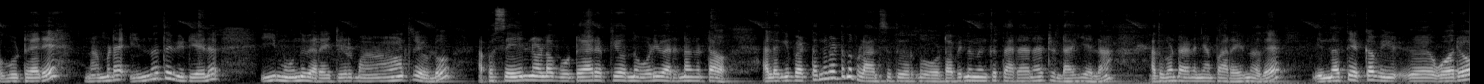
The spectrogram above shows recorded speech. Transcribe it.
അപ്പോൾ കൂട്ടുകാരെ നമ്മുടെ ഇന്നത്തെ വീഡിയോയിൽ ഈ മൂന്ന് വെറൈറ്റികൾ മാത്രമേ ഉള്ളൂ. അപ്പോൾ സെയിലിനുള്ള കൂട്ടുകാരൊക്കെ ഒന്ന് ഓടി വരണം കേട്ടോ. അല്ലെങ്കിൽ പെട്ടെന്ന് പെട്ടെന്ന് പ്ലാൻസ് തീർന്നു പോട്ടോ പിന്നെ നിങ്ങൾക്ക് തരാനായിട്ട് ഉണ്ടാകിയല്ല അതുകൊണ്ടാണ് ഞാൻ പറയുന്നത്. ഇന്നത്തെയൊക്കെ ഓരോ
